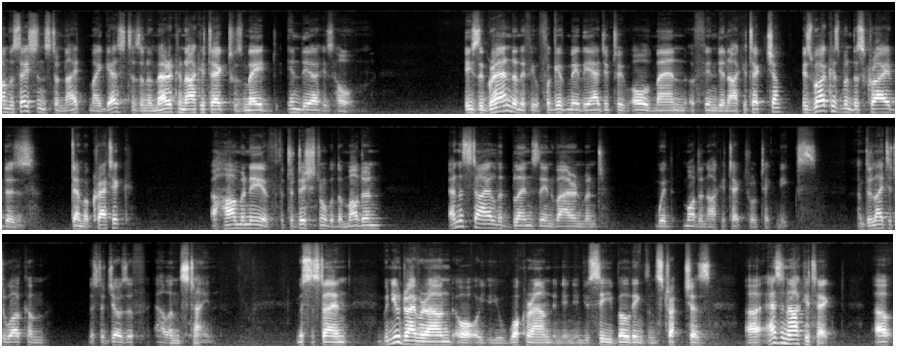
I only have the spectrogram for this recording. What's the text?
Conversations tonight, my guest is an American architect who's made India his home. He's the grand, and if you'll forgive me the adjective, old man of Indian architecture. His work has been described as democratic, a harmony of the traditional with the modern, and a style that blends the environment with modern architectural techniques. I'm delighted to welcome Mr. Joseph Allen Stein. Mr. Stein, when you drive around or you walk around and, you see buildings and structures, uh, as an architect, uh,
